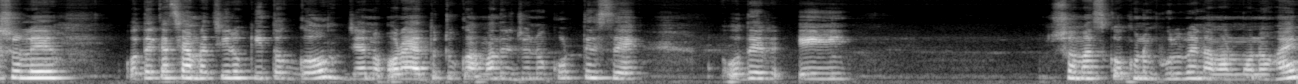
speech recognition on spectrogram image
আসলে ওদের কাছে আমরা চিরকৃতজ্ঞ যেন ওরা এতটুকু আমাদের জন্য করতেছে। ওদের এই সমাজ কখনো ভুলবে না আমার মনে হয়।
